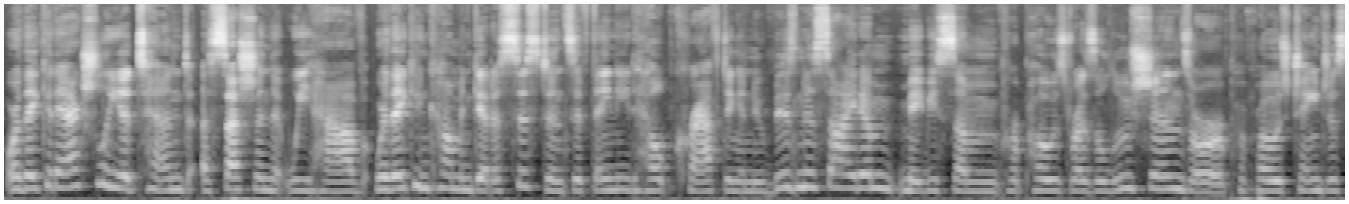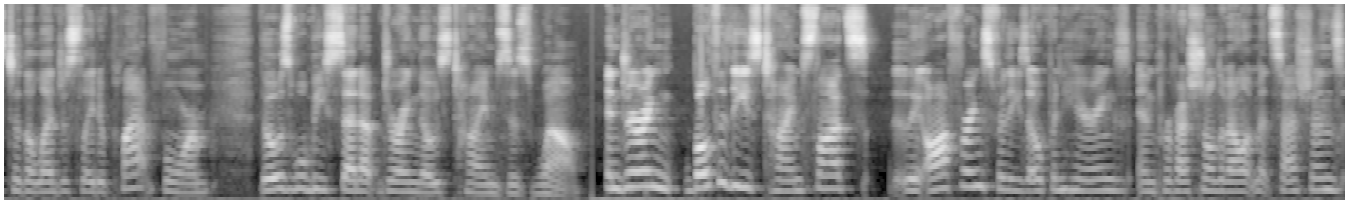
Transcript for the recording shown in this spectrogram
or they could actually attend a session that we have where they can come and get assistance if they need help crafting a new business item, maybe some proposed resolutions or proposed changes to the legislative platform, those will be set up during those times as well. And during both of these time slots, the offerings for these open hearings and professional development sessions,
